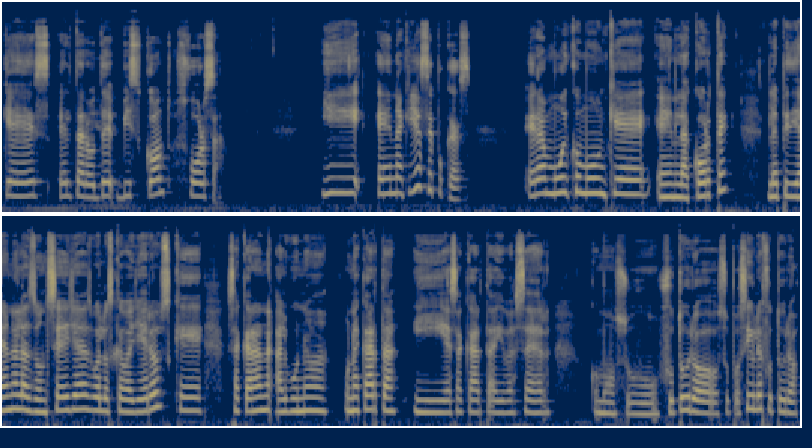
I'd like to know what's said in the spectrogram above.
que es el tarot de Visconti Sforza. Y en aquellas épocas era muy común que en la corte le pidieran a las doncellas o a los caballeros que sacaran alguna una carta y esa carta iba a ser como su futuro, su posible futuro.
